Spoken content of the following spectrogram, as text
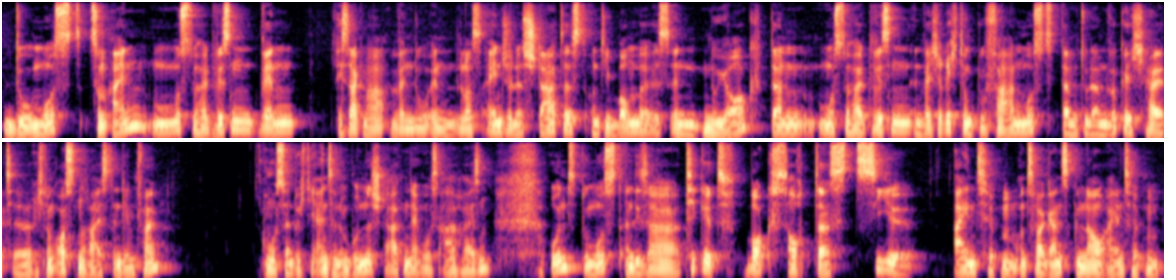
du musst, zum einen musst du halt wissen, wenn ich sag mal, wenn du in Los Angeles startest und die Bombe ist in New York, dann musst du halt wissen, in welche Richtung du fahren musst, damit du dann wirklich halt äh, Richtung Osten reist in dem Fall. Du musst dann durch die einzelnen Bundesstaaten der USA reisen. Und du musst an dieser Ticketbox auch das Ziel eintippen. Und zwar ganz genau eintippen.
